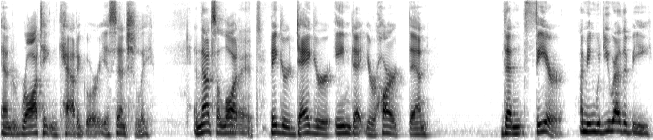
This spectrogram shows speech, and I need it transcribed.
and rotting category, essentially. And that's a lot right. bigger dagger aimed at your heart than than fear. I mean, would you rather be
